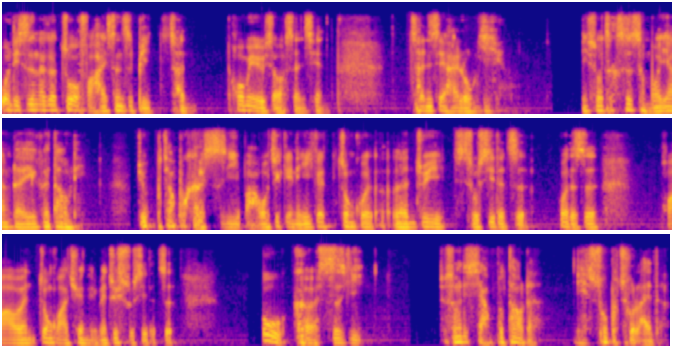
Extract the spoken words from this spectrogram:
问题是那个做法还甚至比成后面有时候神仙成仙还容易。你说这个是什么样的一个道理？就比较不可思议吧？我就给你一个中国人最熟悉的字，或者是华文中华圈里面最熟悉的字，不可思议。就说你想不到的，你说不出来的，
